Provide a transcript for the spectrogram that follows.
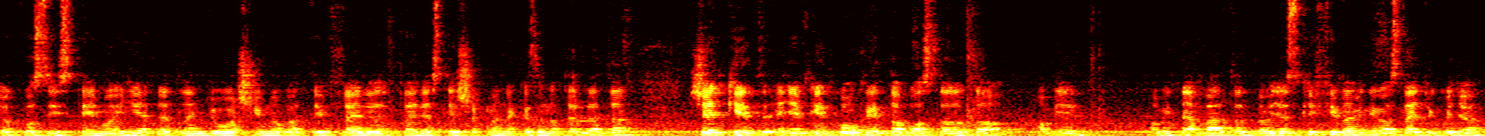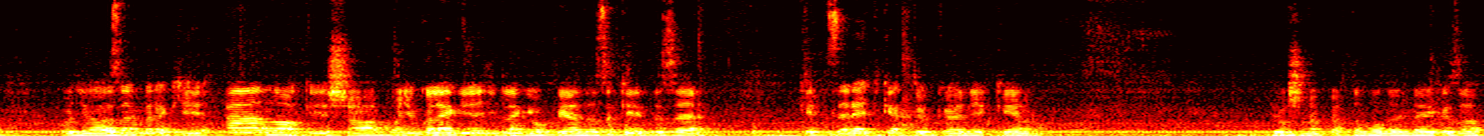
ökoszisztéma, hihetetlen gyors, innovatív fejlesztések mennek ezen a területen. És egy-két egyébként konkrét tapasztalata, ami, amit nem váltott be, hogy ez kifilben mindig azt látjuk, hogy, a, hogy az emberek állnak, és a, mondjuk a leg, egyik legjobb példa, az a 2000 2001-2 környékén gyorsan akartam mondani, hogy melyik ez a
